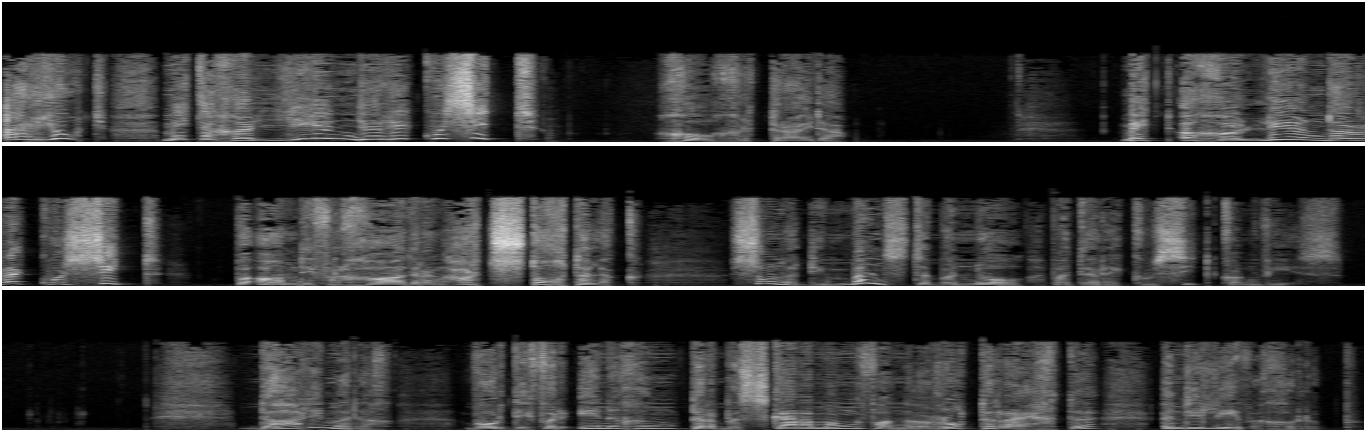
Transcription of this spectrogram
'n Rot met 'n geleende rekwisiet. gil Gertruida. Met 'n geleende rekwisiet, beamoen die vergadering hartstogtelik, sonder die minste benul wat 'n rekwisiet kan wees. Daardie middag word die vereniging ter beskerming van rotregte in die lewe geroep.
